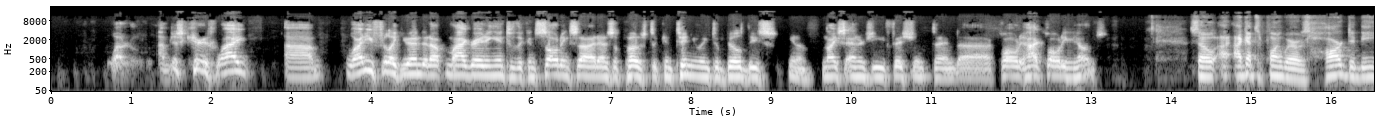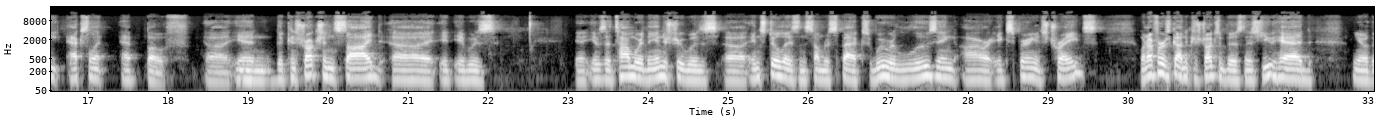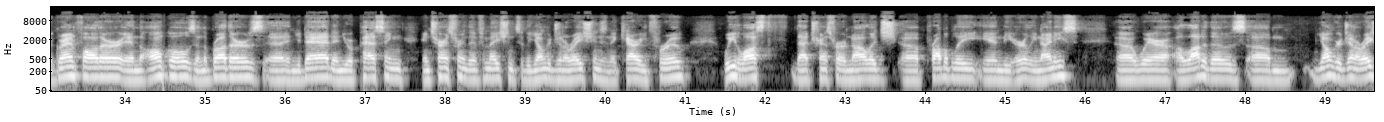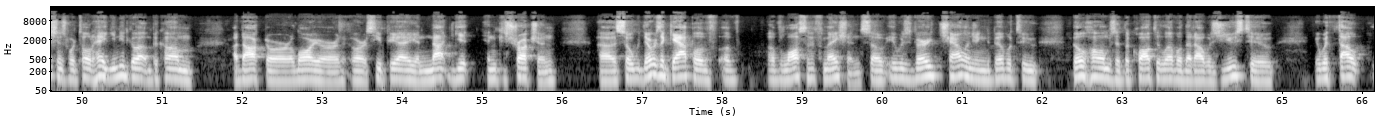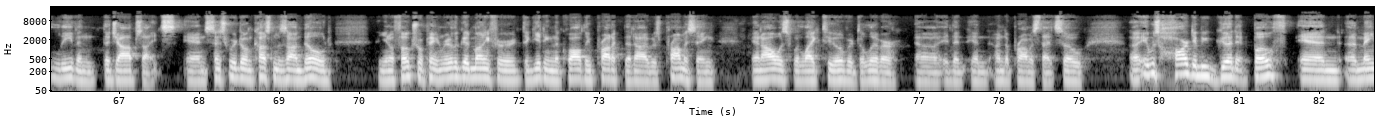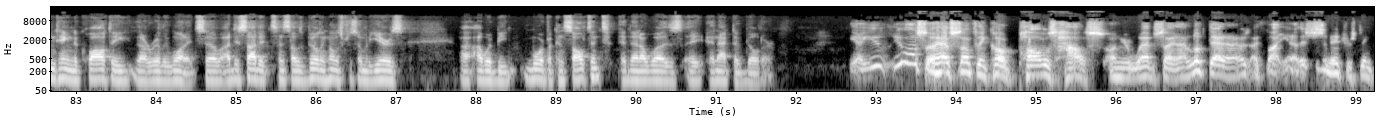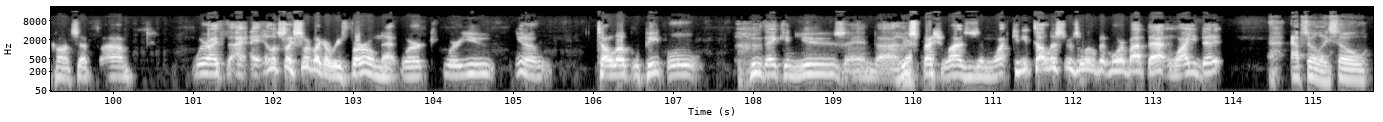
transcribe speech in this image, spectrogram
Well, I'm just curious why. Um, why do you feel like you ended up migrating into the consulting side as opposed to continuing to build these, you know, nice energy efficient and uh, quality, high quality homes? So I, I, got to the point where it was hard to be excellent at both. Uh, in mm-hmm. the construction side, uh, it, it, was it was a time where the industry was uh, and still is in some respects. We were losing our experienced trades. When I first got in construction business, you had you know the grandfather and the uncles and the brothers uh, and your dad, and you were passing and transferring the information to the younger generations, and they carried through. We lost that transfer of knowledge uh, probably in the early '90s uh, where a lot of those um, younger generations were told, "Hey, you need to go out and become a doctor or a lawyer or, or a CPA and not get in construction." Uh, so there was a gap of, of of loss of information. So it was very challenging to be able to build homes at the quality level that I was used to without leaving the job sites. And since we we're doing custom design build, you know, folks were paying really good money for to getting the quality product that I was promising and I always would like to over deliver uh, and, and under promise that. So uh, it was hard to be good at both and uh, maintain the quality that I really wanted. So I decided since I was building homes for so many years, uh, I would be more of a consultant than I was a, an active builder. Yeah, you you also have something called Paul's House on your website. I looked at it. I, was, I thought, you know, this is an interesting concept. Um, where I, I, it looks like sort of like a referral network where you you know tell local people who they can use and uh, who specializes in what. Can you tell listeners a little bit more about that and why you did it? Absolutely. So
